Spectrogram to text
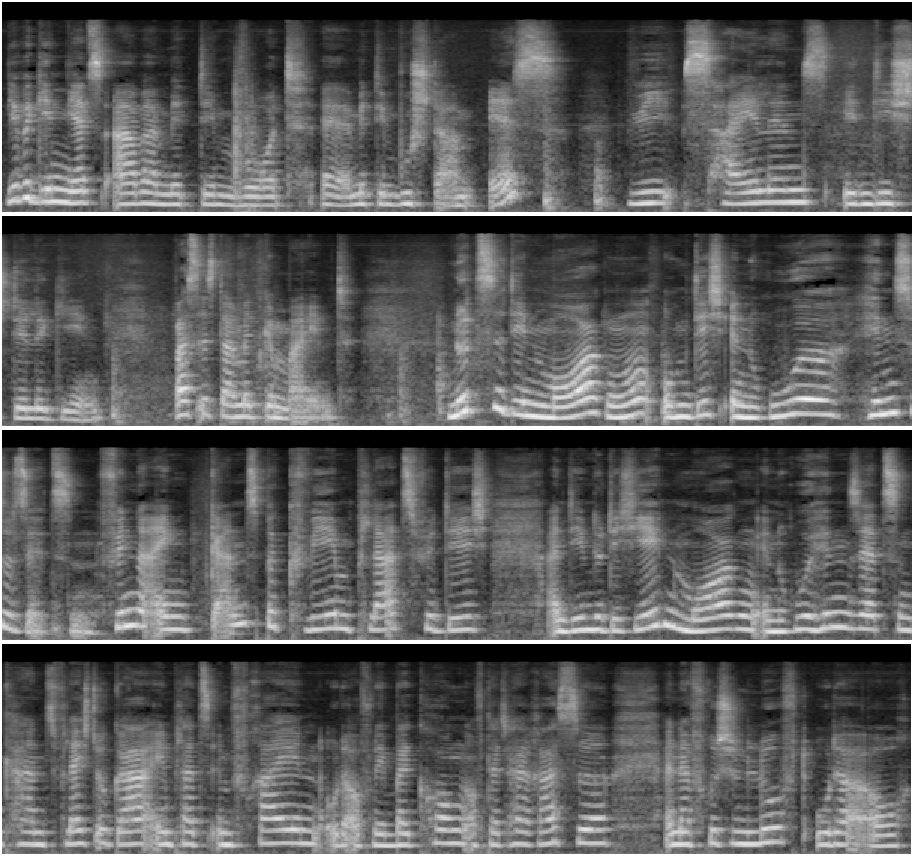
Wir beginnen jetzt aber mit dem Wort, äh, mit dem Buchstaben S, wie Silence in die Stille gehen. Was ist damit gemeint? Nutze den Morgen, um dich in Ruhe hinzusetzen. Finde einen ganz bequemen Platz für dich, an dem du dich jeden Morgen in Ruhe hinsetzen kannst. Vielleicht sogar einen Platz im Freien oder auf dem Balkon, auf der Terrasse, an der frischen Luft oder auch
